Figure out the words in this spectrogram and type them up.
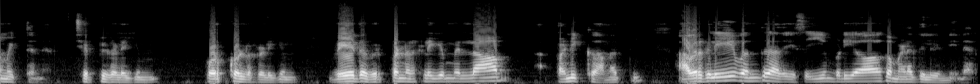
அமைத்தனர். செப்பிகளையும் பொற்கொள்ளர்களையும் வேத விற்பனர்களையும் எல்லாம் பணிக்கு அமர்த்தி அவர்களே வந்து அதை செய்யும்படியாக மனதில் எண்ணினர்.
